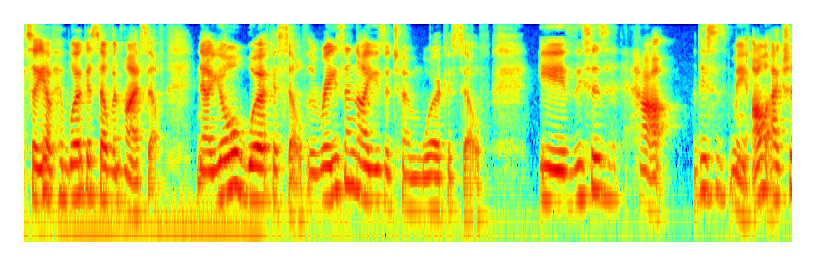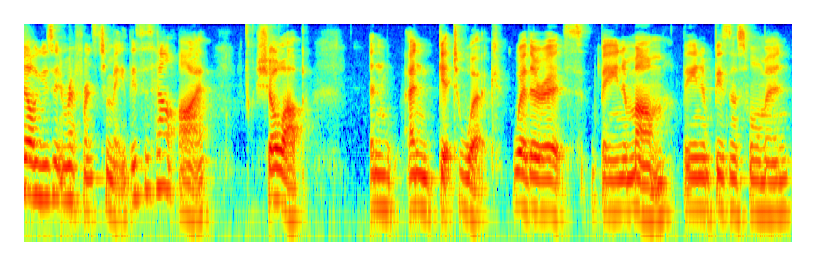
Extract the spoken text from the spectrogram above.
So you have worker self and higher self. Now, your worker self, the reason I use the term worker self is this is how, this is me. I'll actually, I'll use it in reference to me. This is how I show up and, and get to work, whether it's being a mum, being a businesswoman,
